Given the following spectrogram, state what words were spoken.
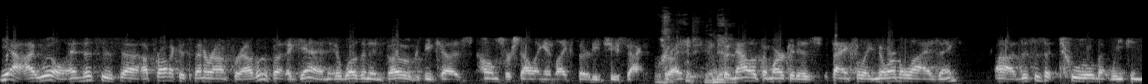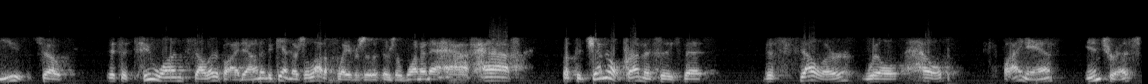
Yeah, I will. And this is uh, a product that's been around forever, but again, it wasn't in vogue because homes were selling in like 32 seconds, right? Yeah. So now that the market is thankfully normalizing, uh, this is a tool that we can use. So it's a 2 1 seller buy down. And again, there's a lot of flavors of it. There's a one and a half, half. But the general premise is that the seller will help finance interest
